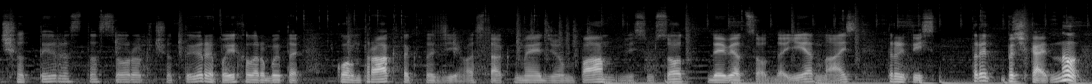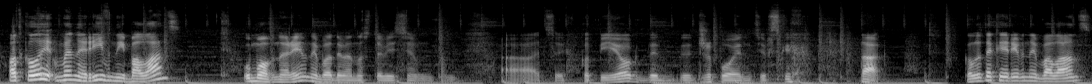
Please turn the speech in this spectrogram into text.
444. Поїхали робити контрактик тоді. Ось так. Medium PAM 800, 900 дає. Найс. 3000. Три... Почекай. Ну, от коли в мене рівний баланс, умовно рівний, бо 98 там а, цих копійок джипоінтівських. Так. Коли такий рівний баланс,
